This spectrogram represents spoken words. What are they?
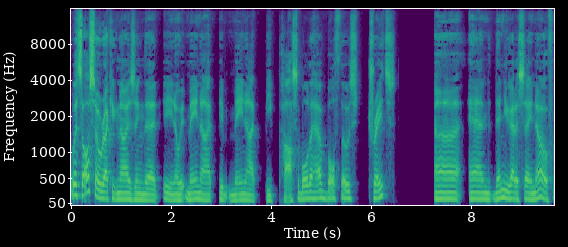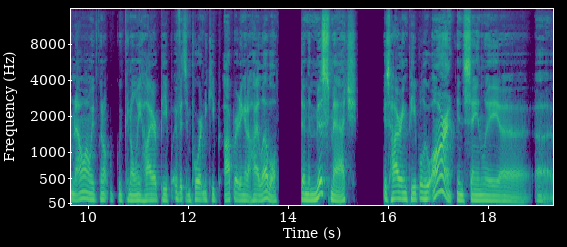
Well, it's also recognizing that you know it may not it may not be possible to have both those traits, uh, and then you got to say no. From now on, we've gonna, we can only hire people if it's important to keep operating at a high level. Then the mismatch is hiring people who aren't insanely uh, uh,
